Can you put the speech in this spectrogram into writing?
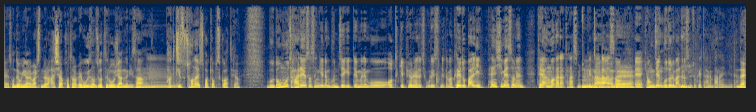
예, 손대문 위원의 말씀대로 아시아 쿼터나 외국인 선수가 들어오지 않는 이상 음. 박지수 천하일 수밖에 없을 것 같아요. 뭐 너무 잘해서 생기는 문제이기 때문에 뭐 어떻게 표현해야 될지 모르겠습니다만 그래도 빨리 팬심에서는 대항마가 나타났으면 좋겠다. 음. 아, 나와서 네. 예, 경쟁 구도를 만들었으면 좋겠다 하는 바람입니다. 네.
